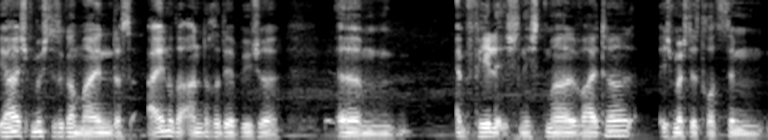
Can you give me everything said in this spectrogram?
Ja, ich möchte sogar meinen, dass ein oder andere der Bücher ähm, empfehle ich nicht mal weiter. Ich möchte es trotzdem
